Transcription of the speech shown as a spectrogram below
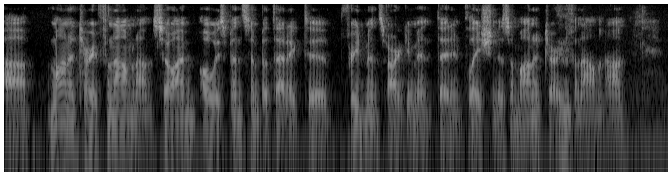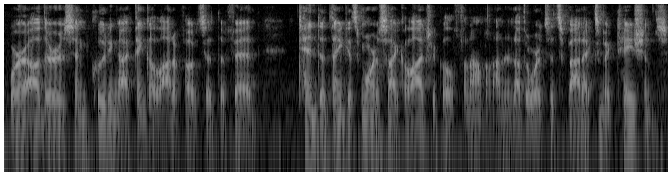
uh, monetary phenomenon. So I've always been sympathetic to Friedman's argument that inflation is a monetary mm-hmm. phenomenon, where others, including I think a lot of folks at the Fed, tend to think it's more a psychological phenomenon. In other words, it's about expectations.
